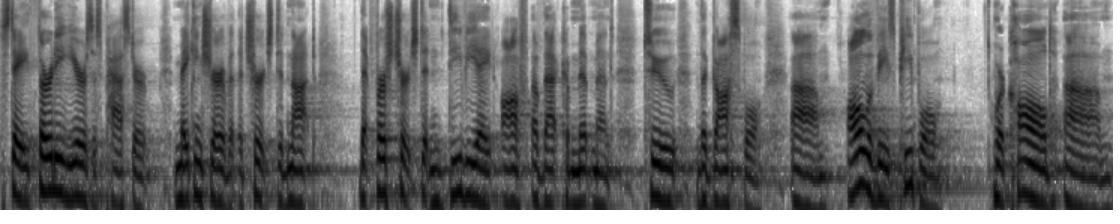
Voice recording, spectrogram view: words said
stayed 30 years as pastor, making sure that the church did not that First Church didn't deviate off of that commitment to the gospel. Um, all of these people were called, um,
